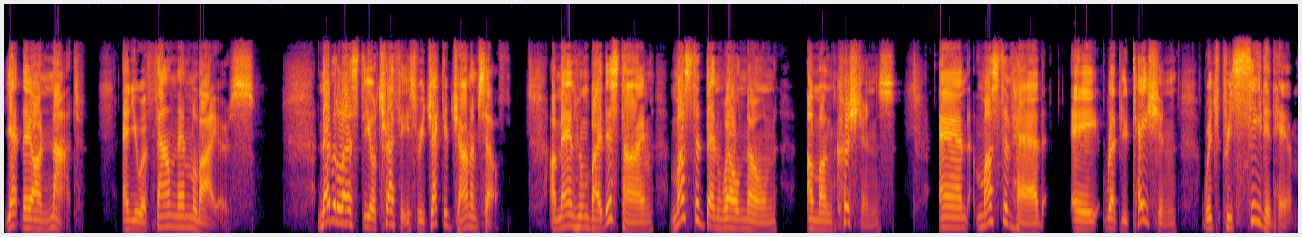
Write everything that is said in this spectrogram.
yet they are not, and you have found them liars. Nevertheless, Diotrephes rejected John himself, a man whom by this time must have been well known among Christians and must have had a reputation which preceded him.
